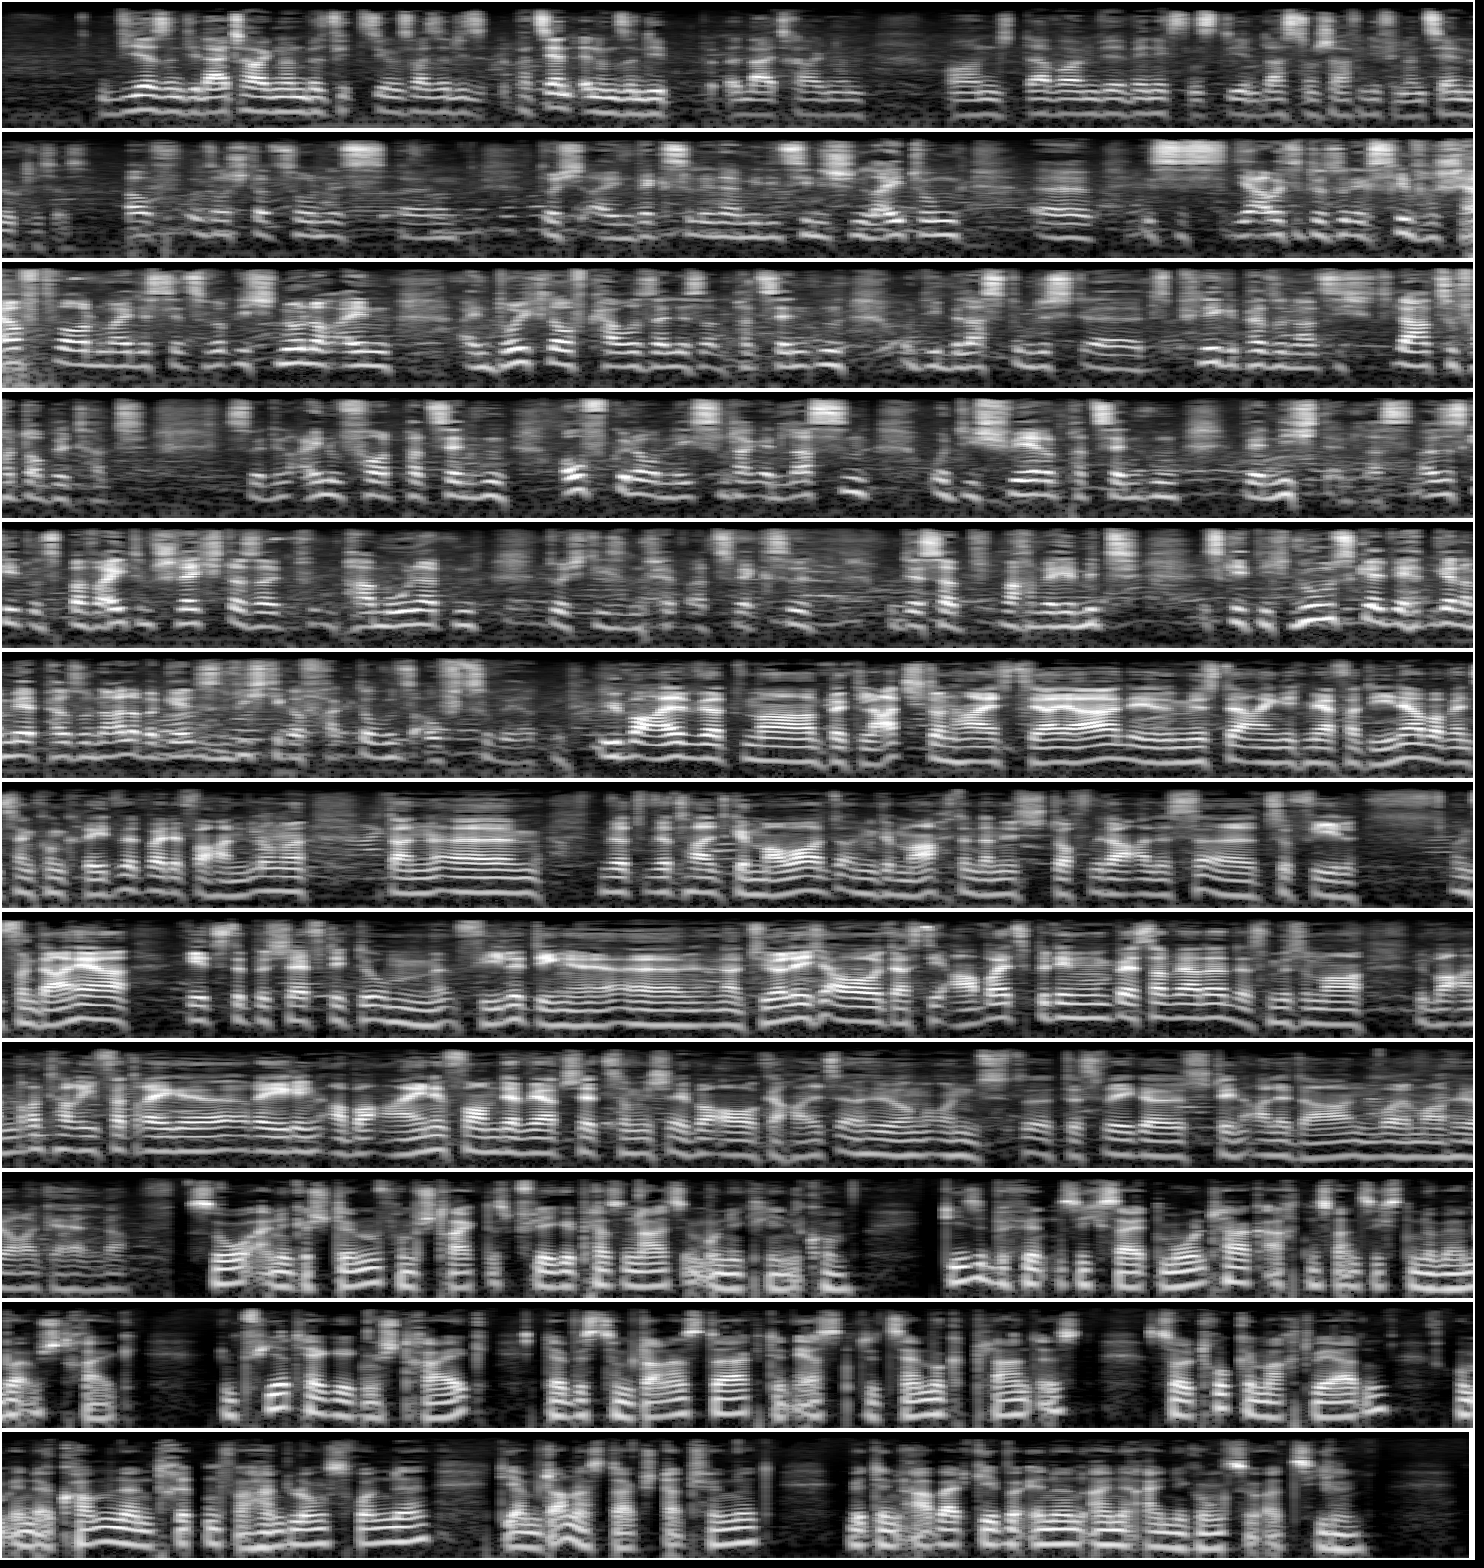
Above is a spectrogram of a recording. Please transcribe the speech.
wir sind die Leidtragenden, beziehungsweise die PatientInnen sind die Leidtragenden. Und da wollen wir wenigstens die Entlastung schaffen, die finanziell möglich ist. Auf unserer Station ist ähm, durch einen Wechsel in der medizinischen Leitung äh, ist es, die Arbeitssituation extrem verschärft worden, weil es jetzt wirklich nur noch ein, ein Durchlaufkarussell ist an Patienten und die Belastung des, äh, des Pflegepersonals sich nahezu verdoppelt hat. Es werden in einem Fort Patienten aufgenommen, am nächsten Tag entlassen und die schweren Patienten werden nicht entlassen. Also es geht uns bei weitem schlechter seit ein paar Monaten durch diesen Chefarztwechsel und deshalb machen wir hier mit. Es geht nicht nur ums Geld, wir hätten gerne mehr Personal, aber Geld ist ein wichtiger Faktor, um uns aufzuwerten. Überall wird man beklatscht und heißt, ja, ja, die müsste eigentlich mehr verdienen, aber wenn es dann konkret wird bei den Verhandlungen, dann äh, wird, wird halt gemauert und gemacht und dann ist doch wieder alles äh, zu viel. Und von daher geht es der Beschäftigte um viele Dinge. Äh, natürlich auch, dass die Arbeitsbedingungen besser werden. Das müssen wir über andere Tarifverträge regeln. Aber eine Form der Wertschätzung ist eben auch Gehaltserhöhung. Und äh, deswegen stehen alle da und wollen mal höhere Gehälter. So einige Stimmen vom Streik des Pflegepersonals im Uniklinikum. Diese befinden sich seit Montag, 28. November im Streik. Im viertägigen Streik, der bis zum Donnerstag, den 1. Dezember geplant ist, soll Druck gemacht werden, um in der kommenden dritten Verhandlungsrunde, die am Donnerstag stattfindet, mit den ArbeitgeberInnen eine Einigung zu erzielen.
